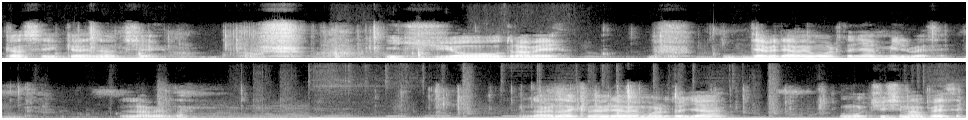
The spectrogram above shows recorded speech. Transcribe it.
casi que de noche y yo otra vez Debería haber muerto ya mil veces. La verdad. La verdad es que debería haber muerto ya muchísimas veces.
